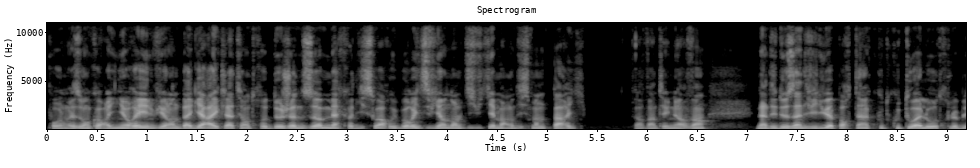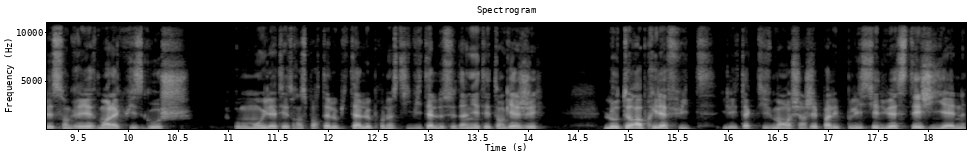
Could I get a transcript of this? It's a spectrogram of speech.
Pour une raison encore ignorée, une violente bagarre a éclaté entre deux jeunes hommes mercredi soir rue Boris Vian dans le 18e arrondissement de Paris. Vers 21h20, l'un des deux individus a porté un coup de couteau à l'autre, le blessant grièvement à la cuisse gauche. Au moment où il a été transporté à l'hôpital, le pronostic vital de ce dernier était engagé. L'auteur a pris la fuite. Il est activement recherché par les policiers du STJN,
